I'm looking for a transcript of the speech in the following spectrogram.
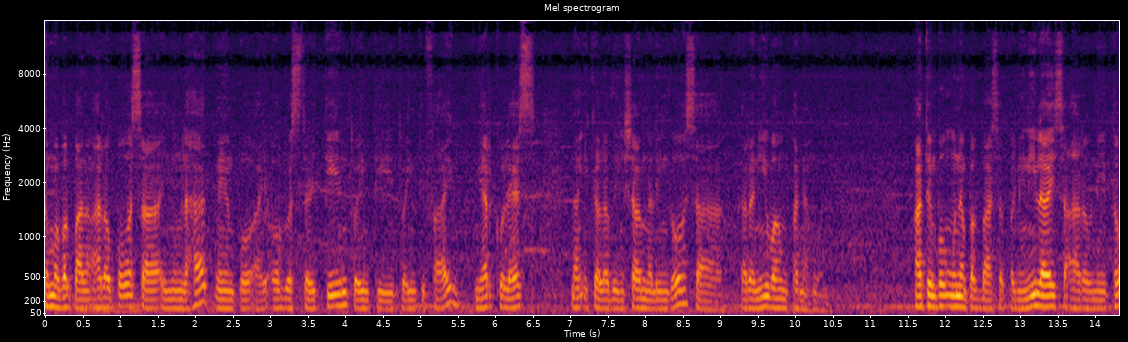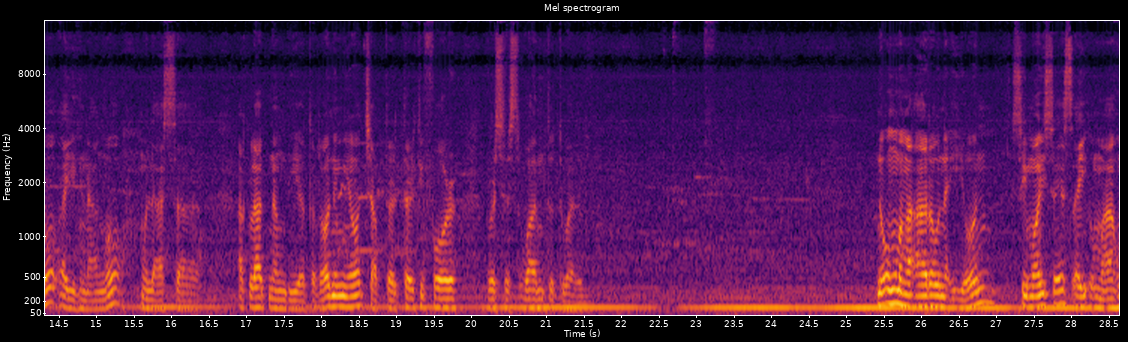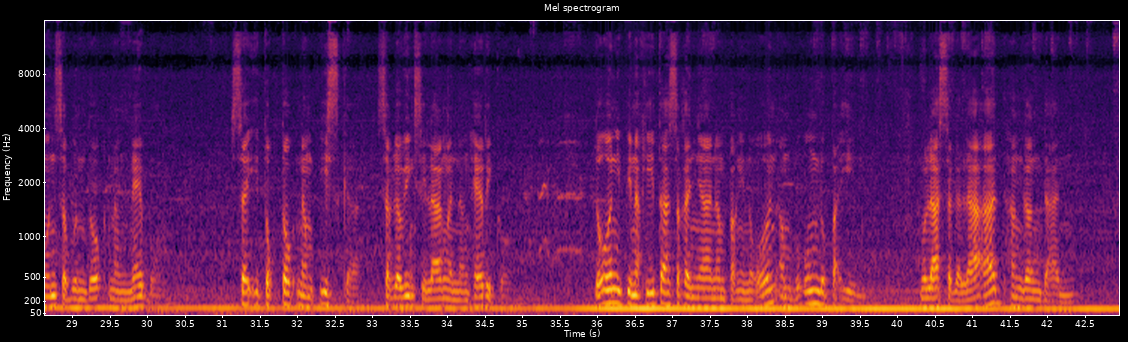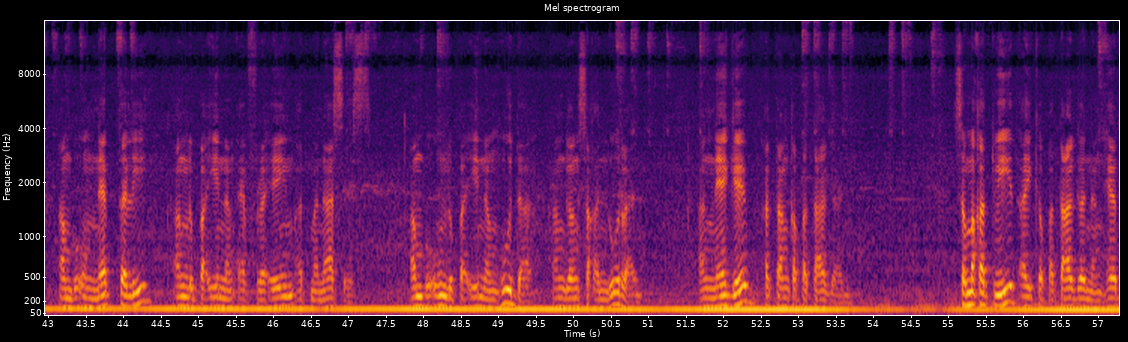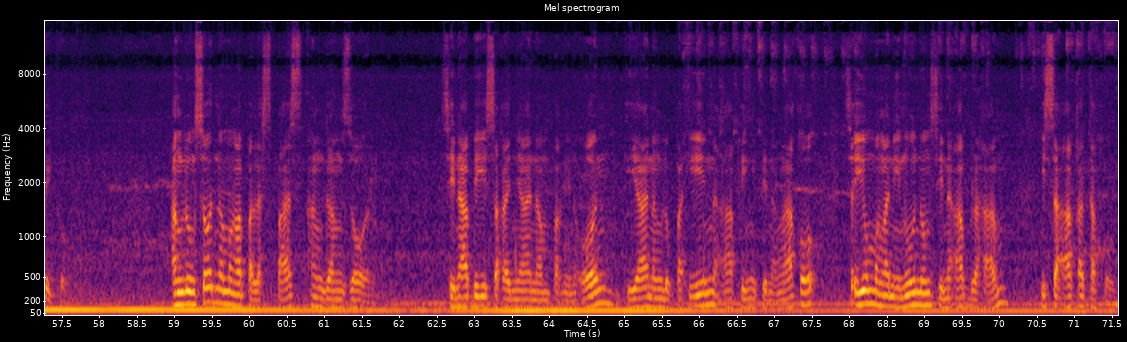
Isang mabagpalang araw po sa inyong lahat. Ngayon po ay August 13, 2025, Miyerkules ng ikalabing siyam na linggo sa karaniwang panahon. Ating pong unang pagbasa at pagninilay sa araw nito ay hinango mula sa aklat ng Deuteronomio chapter 34 verses 1 to 12. Noong mga araw na iyon, si Moises ay umahon sa bundok ng Nebo. Sa ituktok ng Pisga sa gawing silangan ng Jericho. Doon ipinakita sa kanya ng Panginoon ang buong lupain mula sa Galaad hanggang Dan, ang buong Neptali, ang lupain ng Ephraim at Manases, ang buong lupain ng Huda hanggang sa kanluran, ang Negev at ang kapatagan, sa makatwid ay kapatagan ng Jericho. Ang lungsod ng mga palaspas hanggang Zor. Sinabi sa kanya ng Panginoon, iyan ang lupain na aking ipinangako sa iyong mga ninunong sina Abraham, Isaac at Jacob.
